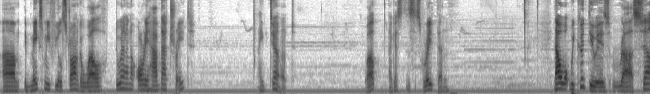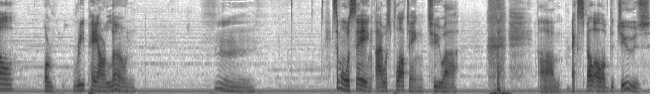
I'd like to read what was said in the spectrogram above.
Um, it makes me feel stronger. Well, do I not already have that trait? I don't. Well, I guess this is great then. Now what we could do is uh, sell or repay our loan. Hmm. Someone was saying I was plotting to uh, um, expel all of the Jews,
